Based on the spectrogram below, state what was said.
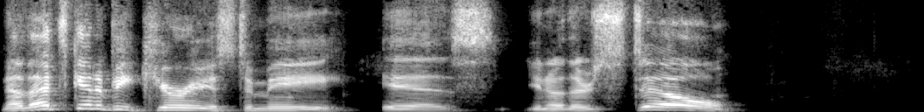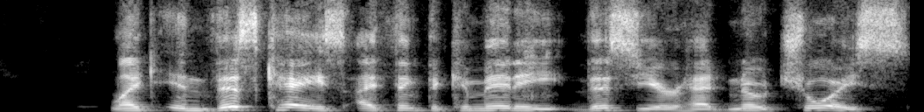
Now that's going to be curious to me is, you know, there's still like in this case, I think the committee this year had no choice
